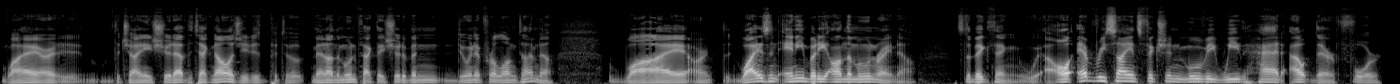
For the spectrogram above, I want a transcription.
Why are the Chinese should have the technology to put men on the moon? In fact, they should have been doing it for a long time now. Why aren't? Why isn't anybody on the moon right now? It's the big thing. All every science fiction movie we've had out there for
